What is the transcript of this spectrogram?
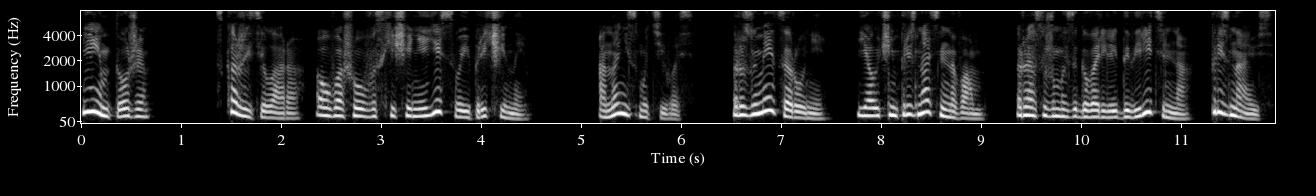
И им тоже. Скажите, Лара, а у вашего восхищения есть свои причины? Она не смутилась. Разумеется, Рони, я очень признательна вам. Раз уж мы заговорили доверительно, признаюсь,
